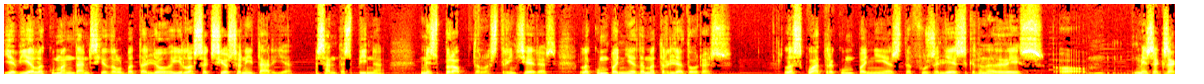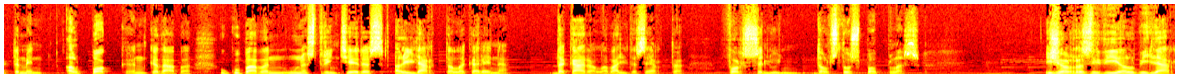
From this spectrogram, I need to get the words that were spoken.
hi havia la comandància del batalló i la secció sanitària. A Santa Espina, més prop de les trinxeres, la companyia de metralladores. Les quatre companyies de fusellers granaders, o més exactament, el poc que en quedava, ocupaven unes trinxeres al llarg de la carena, de cara a la vall deserta, força lluny dels dos pobles. Jo residia al Villar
